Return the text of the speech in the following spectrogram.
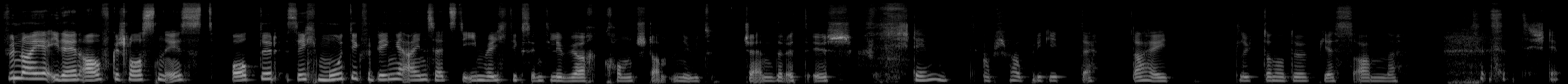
für neue Ideen aufgeschlossen ist oder sich mutig für Dinge einsetzt, die ihm wichtig sind, die Liebe auch konstant nicht gendert ist. Stimmt. Aber es ist halt Brigitte. Da haben die Leute noch Döpies an. das stimmt.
